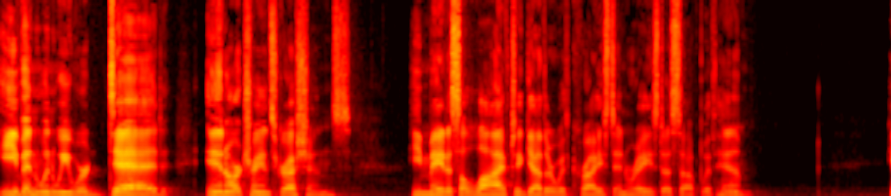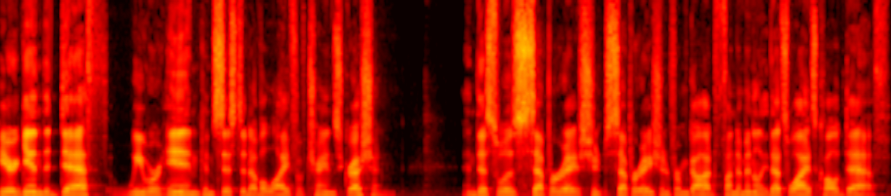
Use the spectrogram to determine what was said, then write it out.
even when we were dead in our transgressions, he made us alive together with Christ and raised us up with him. Here again, the death we were in consisted of a life of transgression. And this was separation, separation from God fundamentally. That's why it's called death.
